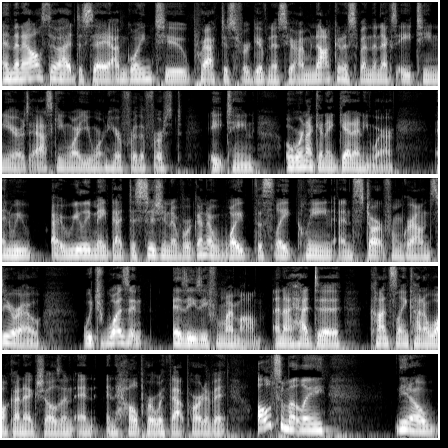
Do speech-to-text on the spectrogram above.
And then I also had to say, I'm going to practice forgiveness here. I'm not going to spend the next 18 years asking why you weren't here for the first 18, or we're not going to get anywhere. And we, I really made that decision of we're going to wipe the slate clean and start from ground zero, which wasn't as easy for my mom. And I had to constantly kind of walk on eggshells and, and, and help her with that part of it. Ultimately, you know,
